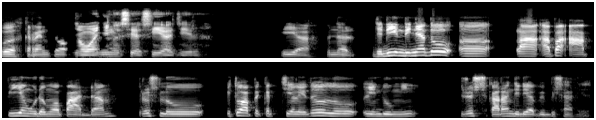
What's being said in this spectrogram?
Wah keren cok. Nyawanya nggak sia-sia anjir. Iya benar. Jadi intinya tuh eh, lah apa api yang udah mau padam terus lu itu api kecil itu lu lindungi terus sekarang jadi api besar gitu.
